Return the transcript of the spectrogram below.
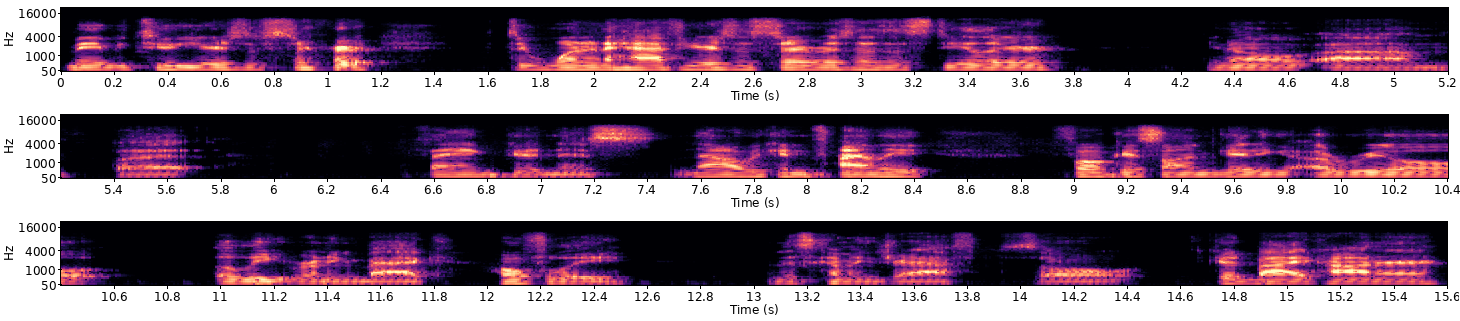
maybe two years of service, two one and a half years of service as a Steeler. You know, um, but thank goodness now we can finally focus on getting a real elite running back, hopefully, in this coming draft. So goodbye, Conner.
